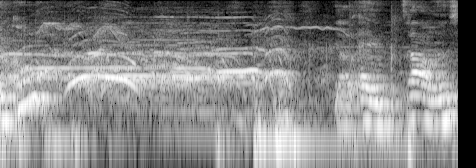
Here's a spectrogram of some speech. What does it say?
dat cool? Ja, hey, trouwens,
